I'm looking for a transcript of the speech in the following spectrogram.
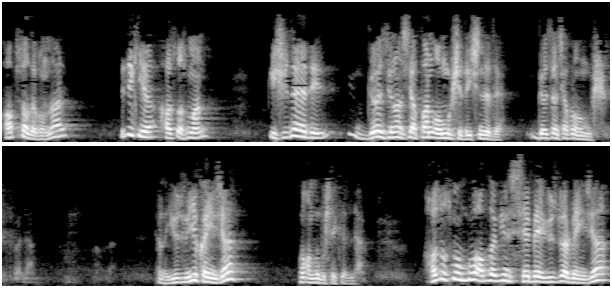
Abdallar bunlar. Dedi ki Hazreti Osman içinde dedi, göz zinası yapan olmuş dedi içinde de. Göz zinası yapan olmuş. Yani yüzünü yıkayınca bunu anladı bu şekilde. Hazreti Osman bu abla bin Sebe yüz vermeyince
